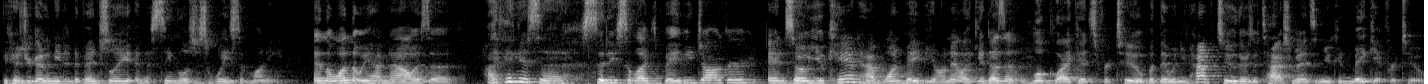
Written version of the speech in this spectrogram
because you're going to need it eventually, and a single is just a waste of money. And the one that we have now is a, I think it's a City Select baby jogger, and so you can have one baby on it. Like it doesn't look like it's for two, but then when you have two, there's attachments and you can make it for two.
